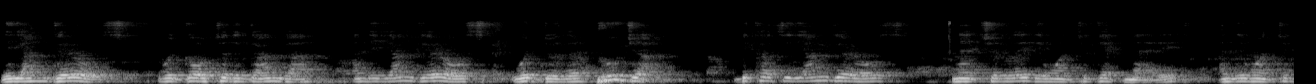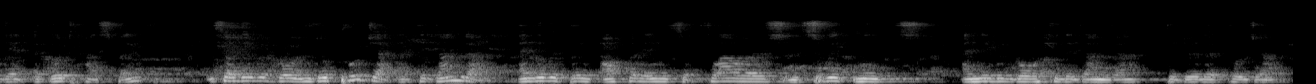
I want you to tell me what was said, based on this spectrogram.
the young girls would go to the Ganga and the young girls would do their puja because the young girls naturally they want to get married and they want to get a good husband. So they would go and do puja at the Ganga and they would bring offerings of flowers and sweetmeats and they would go to the Ganga to do their puja.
